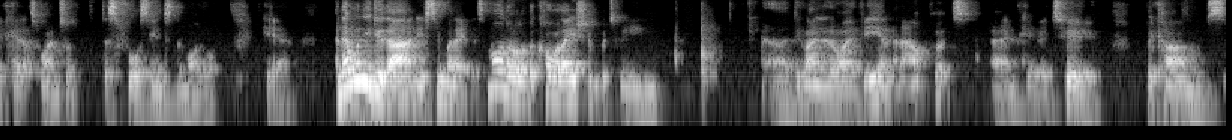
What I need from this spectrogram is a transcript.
Okay, that's why I'm sort of just forcing into the model here. And then when you do that and you simulate this model, the correlation between uh, the granular IV and, and output uh, in period two becomes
